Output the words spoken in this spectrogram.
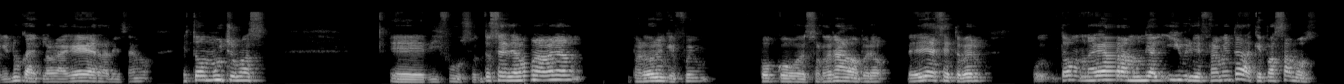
que nunca declaró la guerra, es todo mucho más eh, difuso. Entonces, de alguna manera, perdonen que fui un poco desordenado, pero la idea es esto, ver una guerra mundial híbrida y fragmentada, que pasamos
